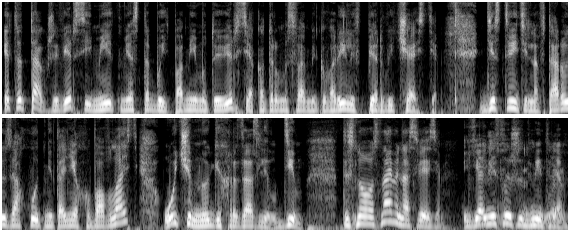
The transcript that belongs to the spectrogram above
это также версия имеет место быть, помимо той версии, о которой мы с вами говорили в первой части. Действительно, второй заход Нетаньяху во власть очень многих разозлил. Дим, ты снова с нами на связи? Я не слышу Дмитрия.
